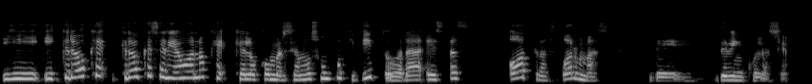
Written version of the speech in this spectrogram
Y, y, creo, que, creo que sería bueno que, que, lo conversemos un poquitito, ¿verdad? Estas otras formas de, de vinculación.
